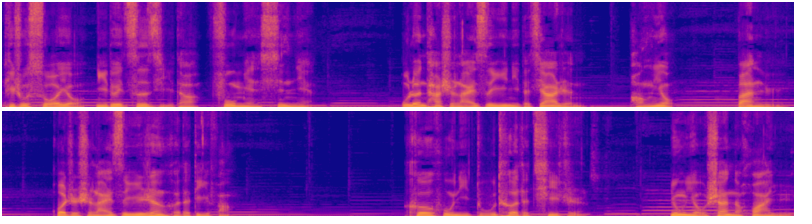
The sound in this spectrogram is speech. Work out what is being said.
剔除所有你对自己的负面信念，无论它是来自于你的家人。朋友、伴侣，或者是来自于任何的地方，呵护你独特的气质，用友善的话语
